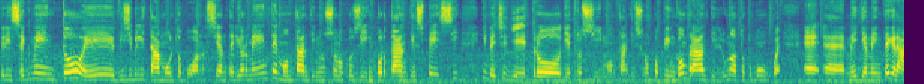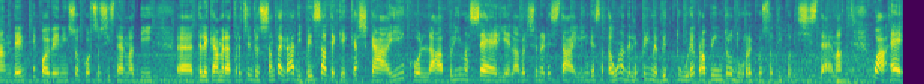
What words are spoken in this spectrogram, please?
per il segmento e visibilità molto buona sia anteriormente, montanti non sono così importanti e spessi, invece dietro, dietro sì, i montanti sono un po' più ingombranti, l'1.8 comunque è eh, mediamente grande e poi viene in soccorso il sistema di eh, telecamera a 360 gradi, pensate che Qashqai con la prima serie, la versione restyling, è stata una delle prime vetture proprio a introdurre questo tipo di sistema. Qua è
